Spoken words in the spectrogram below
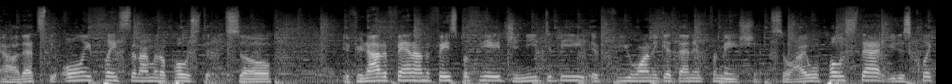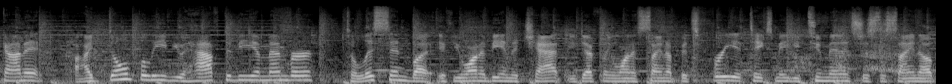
Uh, that's the only place that I'm gonna post it. So If you're not a fan on the Facebook page, you need to be if you want to get that information. So I will post that. You just click on it. I don't believe you have to be a member to listen, but if you want to be in the chat, you definitely want to sign up. It's free. It takes maybe two minutes just to sign up,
